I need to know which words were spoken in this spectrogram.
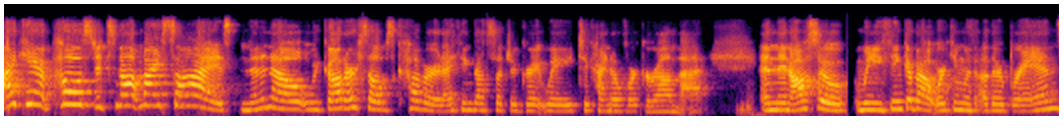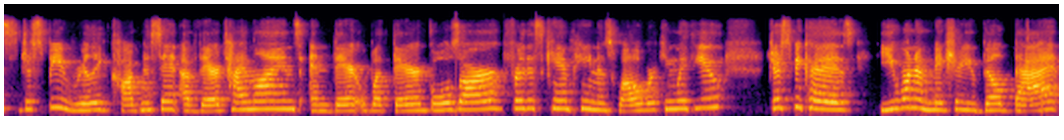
I can't post, it's not my size. No, no, no, we got ourselves covered. I think that's such a great way to kind of work around that. And then also, when you think about working with other brands, just be really cognizant of their timelines and their what their goals are for this campaign as well working with you. Just because you want to make sure you build that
